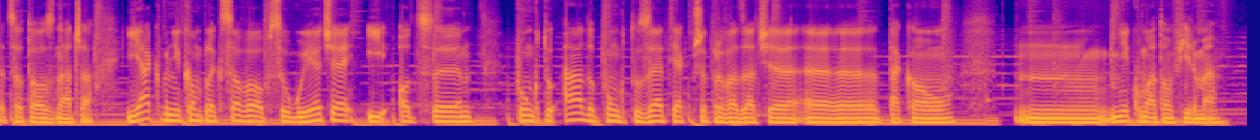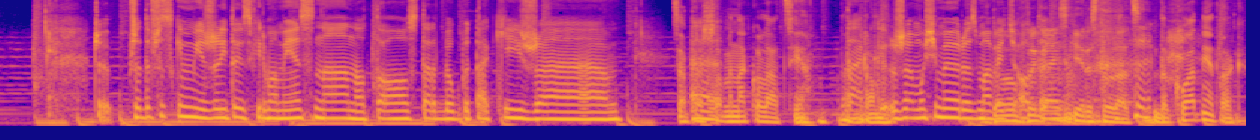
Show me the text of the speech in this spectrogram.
e, co to oznacza. Jak mnie kompleksowo obsługujecie i od e, punktu A do punktu Z, jak przeprowadzacie e, taką mm, niekumatą firmę? Czy przede wszystkim, jeżeli to jest firma mięsna, no to start byłby taki, że Zapraszamy na kolację. tak, Dobrą. że musimy rozmawiać Do o tym, wegańskiej restauracji. Dokładnie tak.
